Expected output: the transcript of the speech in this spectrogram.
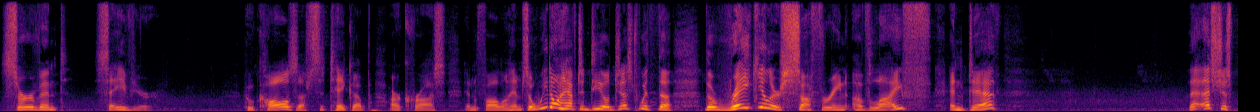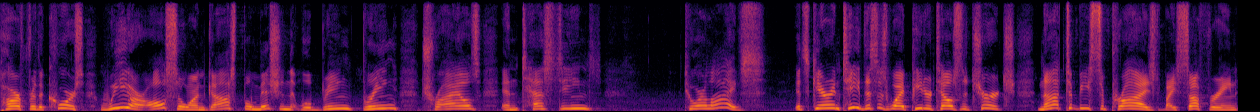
servant Savior who calls us to take up our cross and follow him. So we don't have to deal just with the, the regular suffering of life and death. That, that's just par for the course. We are also on gospel mission that will bring, bring trials and testing to our lives. It's guaranteed. This is why Peter tells the church not to be surprised by suffering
